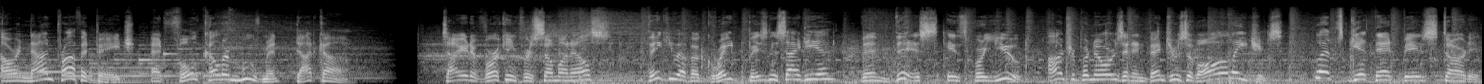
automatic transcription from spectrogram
our nonprofit page at fullcolormovement.com. Tired of working for someone else? Think you have a great business idea? Then this is for you, entrepreneurs and inventors of all ages. Let's get that biz started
